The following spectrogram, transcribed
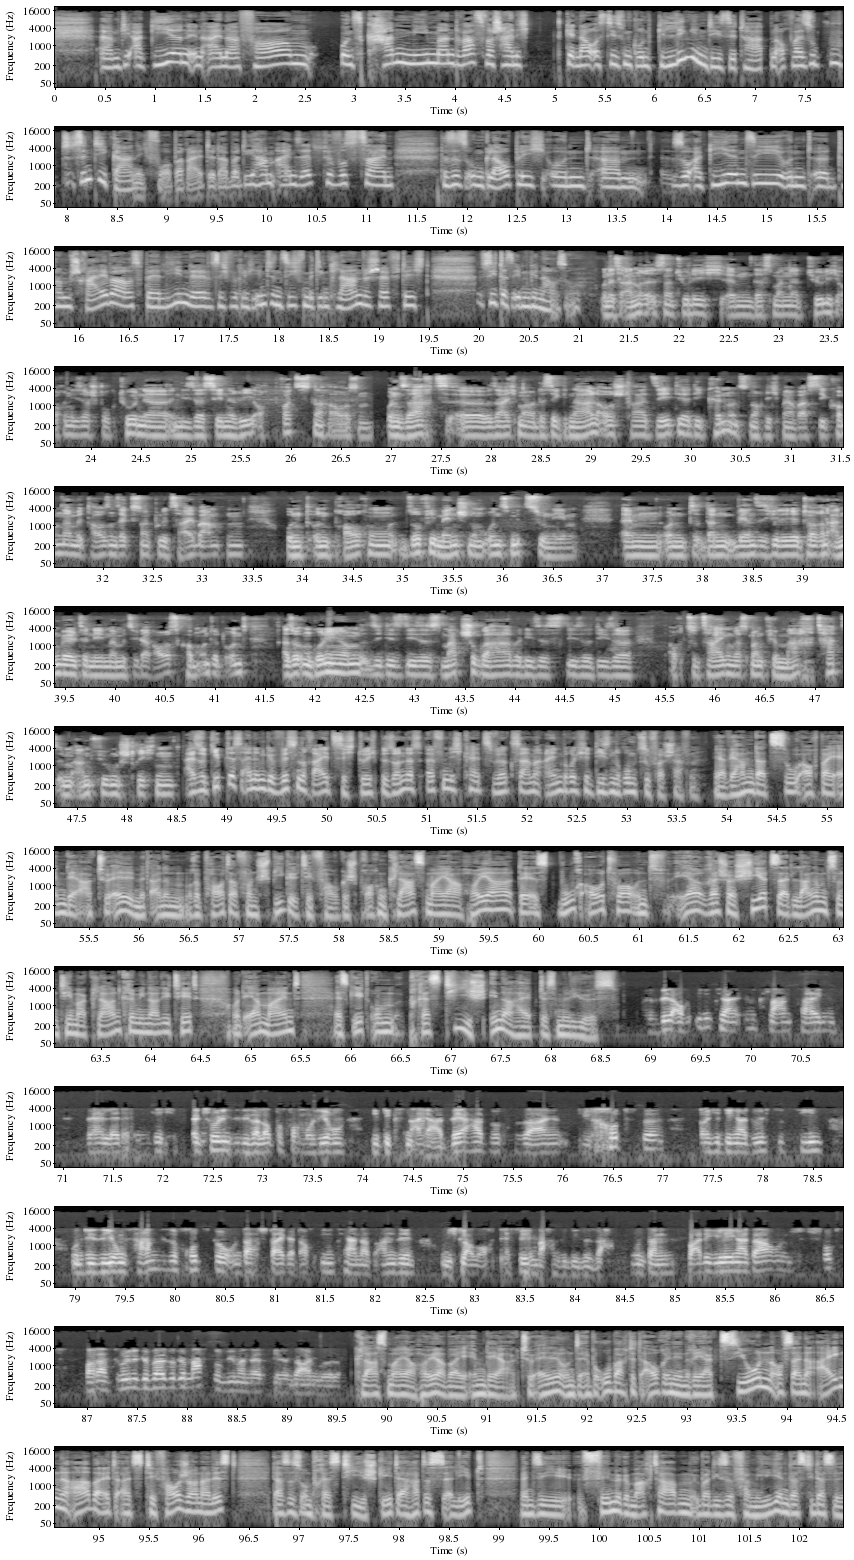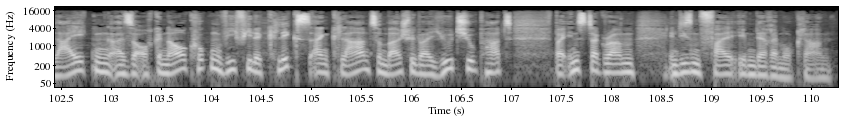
Ähm, die agieren in einer Form uns kann niemand was. Wahrscheinlich genau aus diesem Grund gelingen diese Taten, auch weil so gut sind die gar nicht vorbereitet. Aber die haben ein Selbstbewusstsein, das ist unglaublich und ähm, so agieren sie. Und äh, Tom Schreiber aus Berlin, der sich wirklich intensiv mit den Clan beschäftigt, sieht das eben genauso. Und das andere ist natürlich, ähm, dass man natürlich auch in dieser Struktur, in, der, in dieser Szenerie auch protzt nach außen und sagt, äh, sag ich mal, das Signal ausstrahlt, seht ihr, die können uns noch nicht mehr was. Die kommen dann mit 1600 Polizeibeamten und, und brauchen so viel Menschen, um uns mitzunehmen. Ähm, und dann werden sie sich wieder die teuren Anwälte nehmen, damit sie wieder rauskommen und und und. Also im Grunde genommen sie dieses, dieses Macho-Gehabe, dieses, diese, diese auch zu zeigen, was man für Macht hat, im Anführungsstrichen. Also gibt es einen gewissen Reiz, sich durch besonders öffentlichkeitswirksame Einbrüche diesen Ruhm zu verschaffen? Ja, wir haben dazu auch bei MDR aktuell mit einem Reporter von Spiegel TV gesprochen, Klaas Meyer Heuer, der ist Buchautor und er recherchiert seit langem zum Thema Clankriminalität und er meint, es geht um Prestige innerhalb des Milieus. Man will auch intern im Clan zeigen, wer letztendlich, entschuldigen Sie die saloppe Formulierung, die dicksten Eier hat. Wer hat sozusagen die Chutzpe, solche Dinger durchzuziehen? Und diese Jungs haben diese Chutzpe und das steigert auch intern das Ansehen. Und ich glaube auch deswegen machen sie diese Sachen. Und dann war die Gelegenheit da und schwupps, war das grüne Gewölbe gemacht, so wie man der Szene sagen würde. Klaas Meyer-Heuer bei MDR aktuell und er beobachtet auch in den Reaktionen auf seine eigene Arbeit als TV-Journalist, dass es um Prestige geht. Er hat es erlebt, wenn sie Filme gemacht haben über diese Familien, dass die das liken, also auch genau gucken, wie viele Klicks ein Clan zum Beispiel bei YouTube hat, bei Instagram, in diesem Fall eben der Remo-Clan.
